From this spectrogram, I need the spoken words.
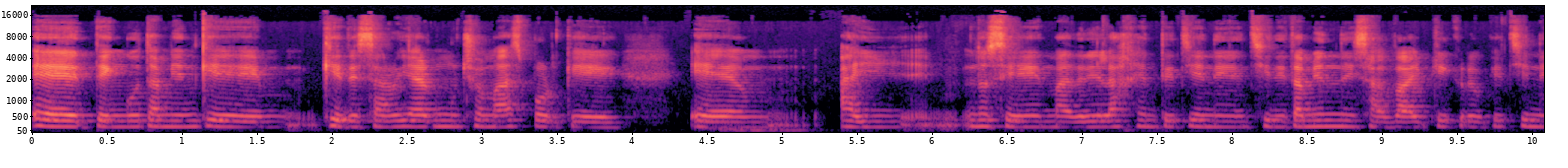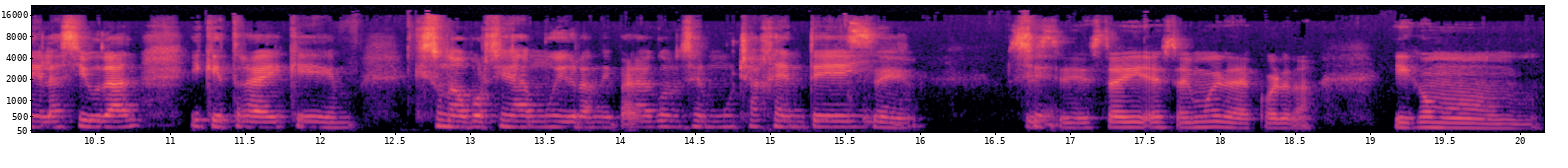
eh, tengo también que, que, desarrollar mucho más porque em, hay, no sé, en Madrid la gente tiene, tiene también esa vibe que creo que tiene la ciudad y que trae que, que es una oportunidad muy grande para conocer mucha gente. Y, sí, sí, sí, estoy, estoy muy de acuerdo. Y como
